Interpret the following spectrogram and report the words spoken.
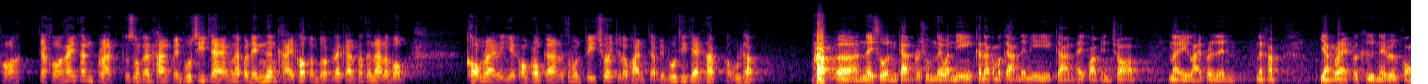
ขอจะขอให้ท่านปลัดกระทรวงการคลังเป็นผู้ชี้แจง และประเด็นเงื่อนไขข้อกำหนด และการพัฒนาระบบของรายละเอียดของโครงการรัฐมนตรีช่วยจุลพันธ์จะเป็นผู้ชี้แจงครับขอบคุณครับ ครับในส่วนการประชุมในวันนี้คณะกรรมการได้มีการให้ความเห็นชอบในหลายประเด็นนะครับ อย่างแรกก็คือในเรื่องของ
